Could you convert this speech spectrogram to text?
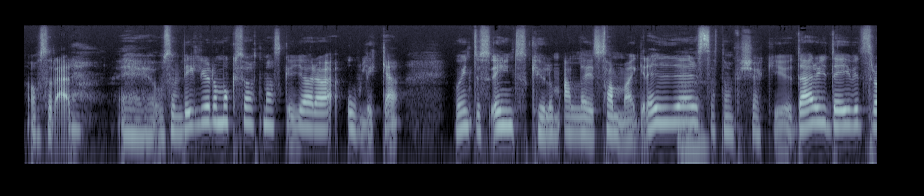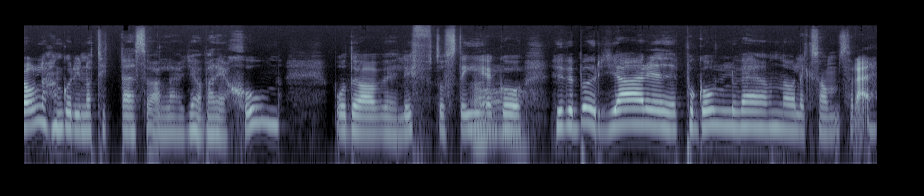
och sådär. Eh, och sen vill ju de också att man ska göra olika. Ju inte, är inte så kul om alla gör samma grejer. Så att de försöker ju, där är ju Davids roll. Han går in och tittar så alla gör variation. Både av lyft och steg och hur vi börjar på golven och liksom sådär.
